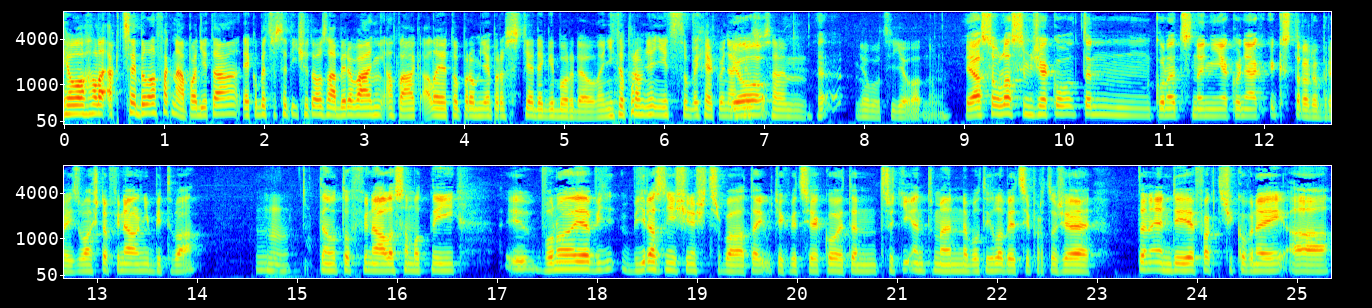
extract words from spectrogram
Jo, ale akce byla fakt nápaditá, jakoby co se týče toho záběrování a tak, ale je to pro mě prostě degi bordel. Není to pro mě nic, co bych jako nějakým jo. způsobem měl pocitovat. No. Já souhlasím, že jako ten konec není jako nějak extra dobrý, zvlášť ta finální bitva, Hmm. Ten to finále samotný, ono je výraznější než třeba tady u těch věcí, jako je ten třetí Ant-Man nebo tyhle věci, protože ten Andy je fakt šikovný a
